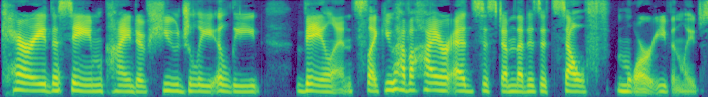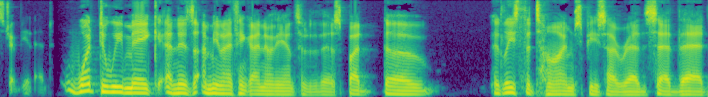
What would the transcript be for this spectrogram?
carry the same kind of hugely elite valence. Like you have a higher ed system that is itself more evenly distributed. What do we make? And is I mean, I think I know the answer to this, but the at least the Times piece I read said that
